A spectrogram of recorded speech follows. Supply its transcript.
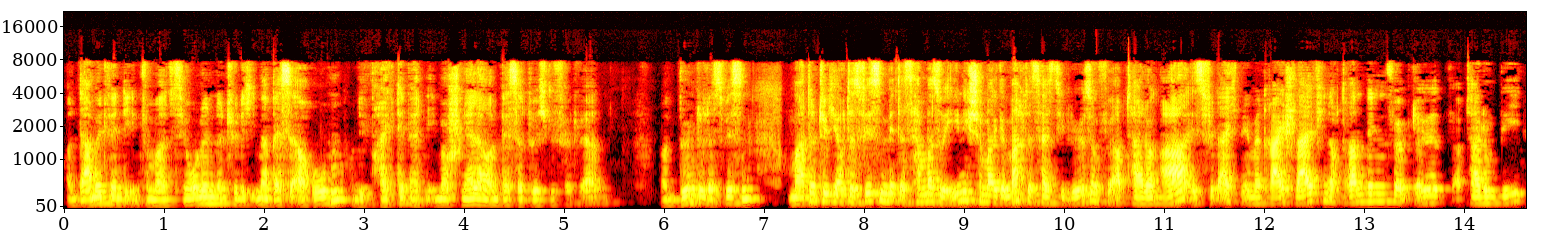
Und damit werden die Informationen natürlich immer besser erhoben und die Projekte werden immer schneller und besser durchgeführt werden. Man bündelt das Wissen und man hat natürlich auch das Wissen mit, das haben wir so ähnlich schon mal gemacht. Das heißt, die Lösung für Abteilung A ist vielleicht, wenn wir drei Schleifchen noch dran binden, für Abteilung B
